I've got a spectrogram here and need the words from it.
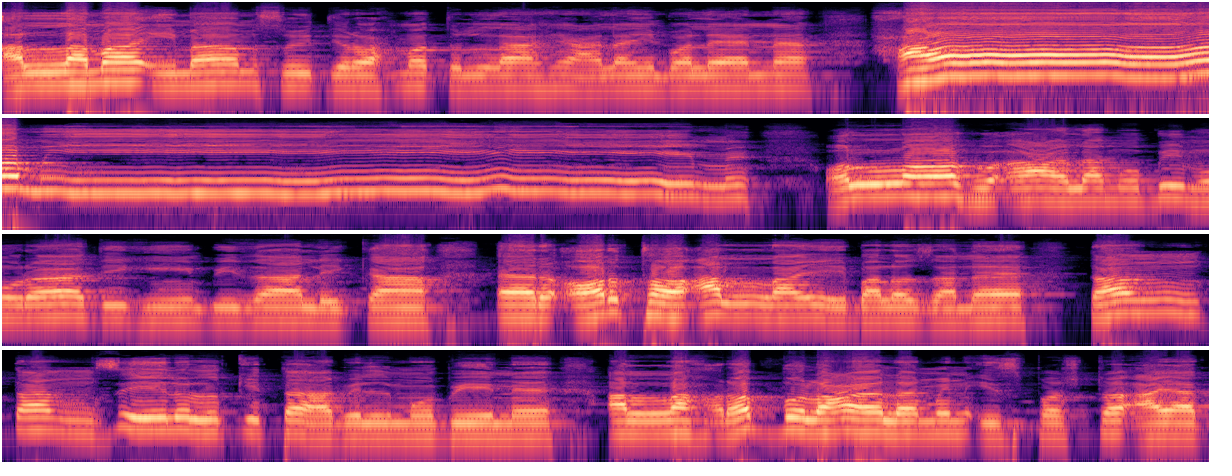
আল্লামা ইমাম সুইতি রহমতুল্লাহ আলাই বলেন, হামিম, আল্লাহ আলামু বিমুরাদিহি বিযালিকা। এর অর্থ আল্লাহ ভালো জানে। তাং তাংজিলুল কিতাবিল মুবিন। আল্লাহ রব্বুল আলামিন স্পষ্ট আয়াত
